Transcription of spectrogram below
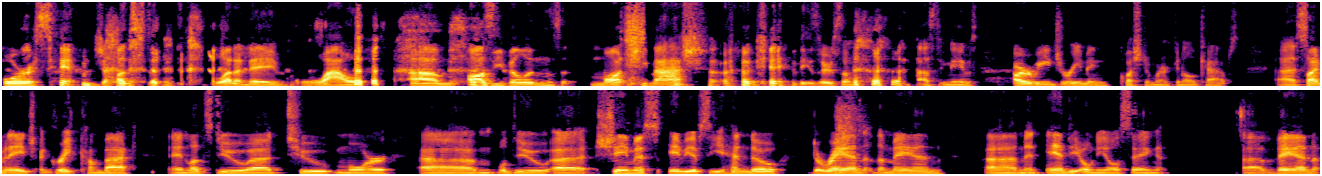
poor Sam Johnstone. What a name. Wow. Um, Aussie villains, Monty Mash. okay. These are some fantastic names. Are we dreaming? Question mark in all caps. Uh, Simon H, a great comeback. And let's do, uh, two more. Um, we'll do, uh, Seamus, AVFC, Hendo, Duran, the man, um, and Andy O'Neill saying uh, Van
